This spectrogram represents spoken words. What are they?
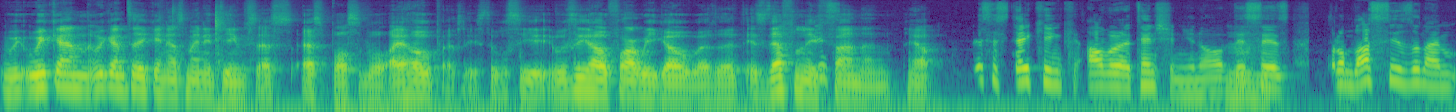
We, we can we can take in as many teams as as possible. I hope at least we'll see we'll see how far we go, but it, it's definitely fun and yeah. This is taking our attention, you know. Mm-hmm. This is from last season. I'm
